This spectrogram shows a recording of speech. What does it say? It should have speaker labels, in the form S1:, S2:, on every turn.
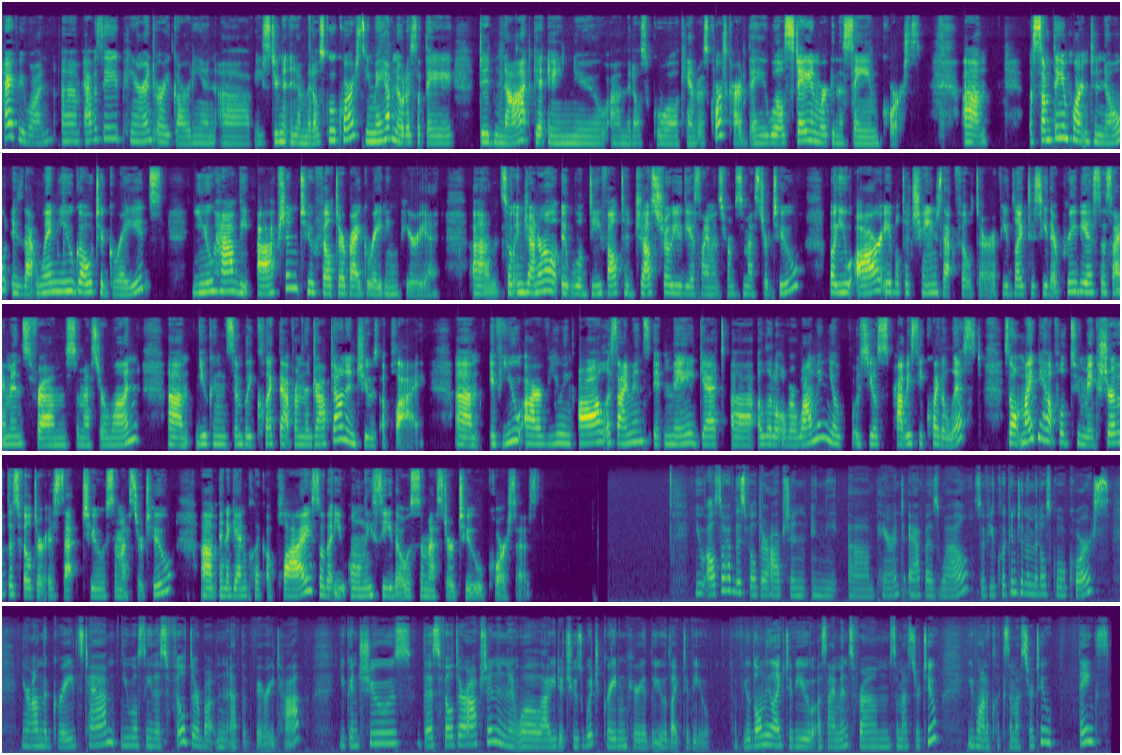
S1: Hi, everyone. Um, as a parent or a guardian of a student in a middle school course, you may have noticed that they did not get a new uh, middle school Canvas course card. They will stay and work in the same course. Um, something important to note is that when you go to grades, you have the option to filter by grading period. Um, so, in general, it will default to just show you the assignments from semester two, but you are able to change that filter. If you'd like to see their previous assignments from semester one, um, you can simply click that from the dropdown and choose apply. Um, if you are viewing all assignments, it may get uh, a little overwhelming. You'll, you'll probably see quite a list. So, it might be helpful to make sure that this filter is set to semester two. Um, and again, click apply so that you only see those semester two courses.
S2: You also have this filter option in the um, parent app as well. So if you click into the middle school course, you're on the grades tab, you will see this filter button at the very top. You can choose this filter option and it will allow you to choose which grading period that you would like to view. If you'd only like to view assignments from semester two, you'd want to click semester two. Thanks.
